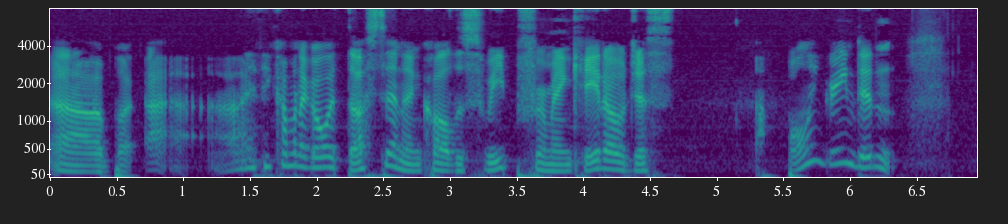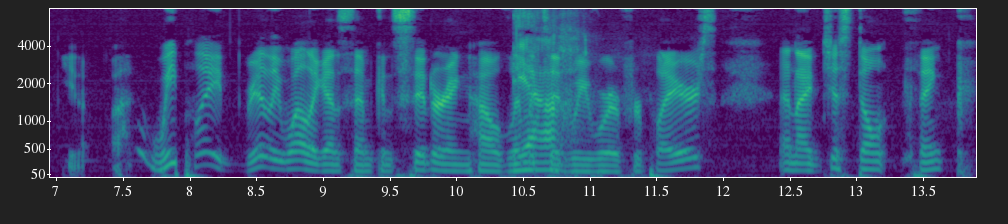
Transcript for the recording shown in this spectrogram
Uh, but I, I think I'm going to go with Dustin and call the sweep for Mankato. Just Bowling Green didn't. You know, uh, we played really well against them considering how limited Yeah. we were for players, and I just don't think.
